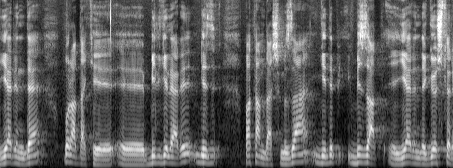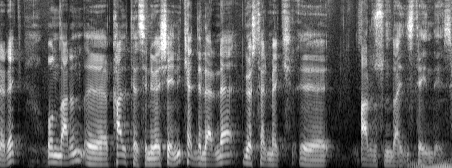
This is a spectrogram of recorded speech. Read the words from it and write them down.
yerinde buradaki bilgileri biz vatandaşımıza gidip bizzat yerinde göstererek onların kalitesini ve şeyini kendilerine göstermek arzusundayız, isteğindeyiz.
